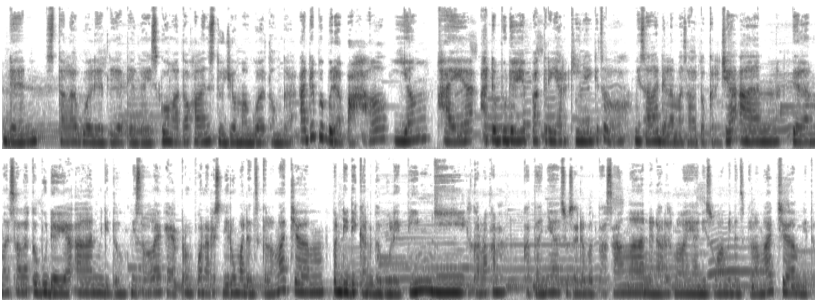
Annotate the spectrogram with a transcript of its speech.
Dan setelah gue lihat-lihat ya guys, gue nggak tahu kalian setuju sama gue atau enggak. Ada beberapa hal yang kayak ada budaya patriarkinya gitu loh. Misalnya dalam masalah pekerjaan, dalam masalah kebudayaan gitu. Misalnya kayak perempuan harus di rumah dan segala macam. Pendidikan gak boleh tinggi karena kan katanya susah dapat pasangan dan harus melayani suami dan segala macam gitu.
